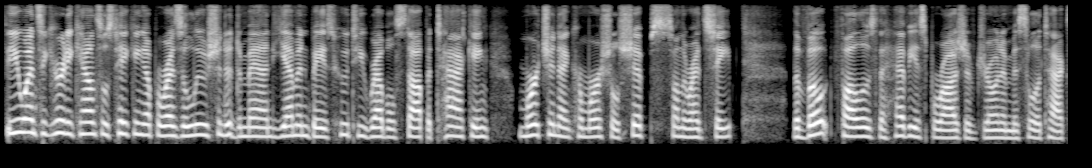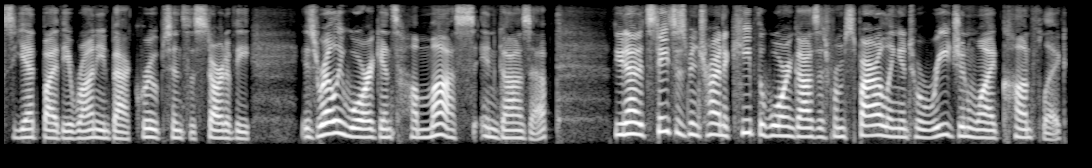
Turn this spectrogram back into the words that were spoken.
The UN Security Council is taking up a resolution to demand Yemen based Houthi rebels stop attacking merchant and commercial ships on the Red Sea. The vote follows the heaviest barrage of drone and missile attacks yet by the Iranian backed group since the start of the Israeli war against Hamas in Gaza. The United States has been trying to keep the war in Gaza from spiraling into a region wide conflict.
